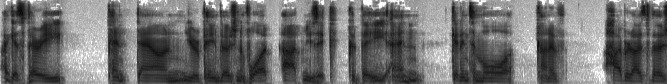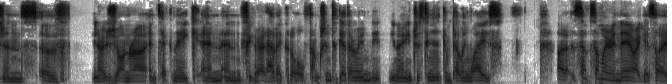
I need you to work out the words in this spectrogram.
I guess very pent down European version of what art music could be, and get into more kind of hybridized versions of you know genre and technique and and figure out how they could all function together in you know interesting and compelling ways. Uh, some, somewhere in there i guess i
